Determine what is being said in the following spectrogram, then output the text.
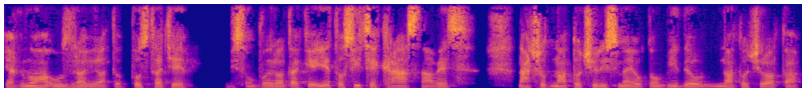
jak noha uzdravila, to v podstate by som povedal také, je to síce krásna vec, na čo natočili sme o tom videu, natočila tá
